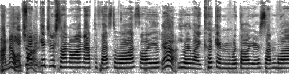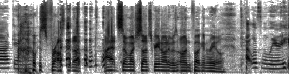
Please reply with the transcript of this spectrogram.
I know. you I'm tried fine. to get your son on at the festival. I saw you. Yeah. You were like cooking with all your sunblock, and I was frosted up. I had so much sunscreen on. It was unfucking real. that was hilarious.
